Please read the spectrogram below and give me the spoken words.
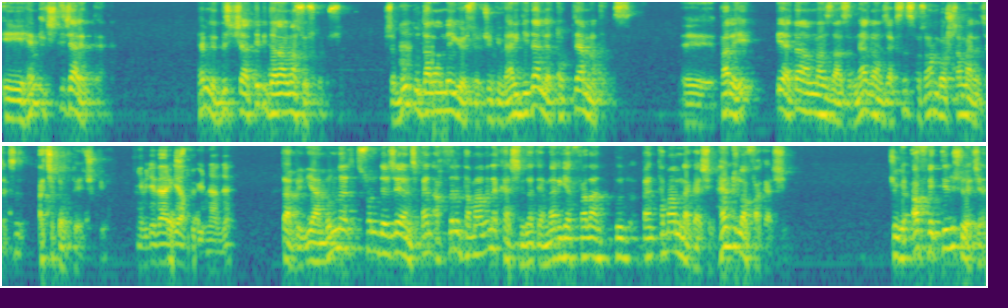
e, hem iç ticaretten hem de dış ticarette bir daralma söz konusu. İşte bu, bu daralmayı gösteriyor. Çünkü vergilerle toplayamadığınız e, parayı bir yerden almanız lazım. Nereden alacaksınız? O zaman borçlanma alacaksınız. Açık ortaya çıkıyor. E bir de vergi affı gündemde. Tabii yani bunlar son derece yanlış. Ben afların tamamına karşıyım zaten. Vergi falan bu, ben tamamına karşıyım. Her türlü affa karşıyım. Çünkü affettiğin sürece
